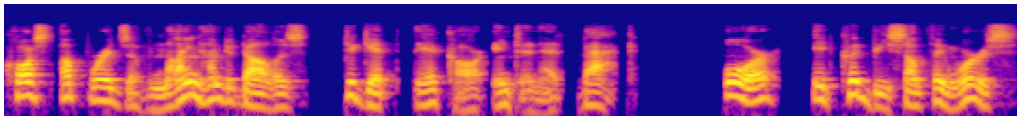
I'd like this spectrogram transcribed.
cost upwards of $900 to get their car internet back. Or it could be something worse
